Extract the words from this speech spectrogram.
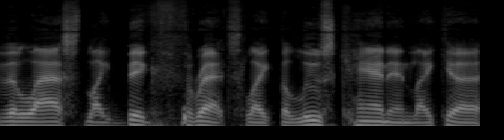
the last like big threat, like the loose cannon, like uh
